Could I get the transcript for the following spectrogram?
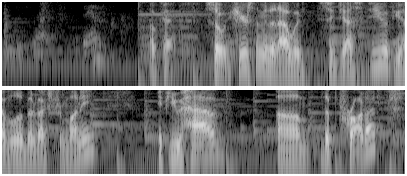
Um, is that events? Okay. So here's something that I would suggest to you if you have a little bit of extra money. If you have um, the product,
